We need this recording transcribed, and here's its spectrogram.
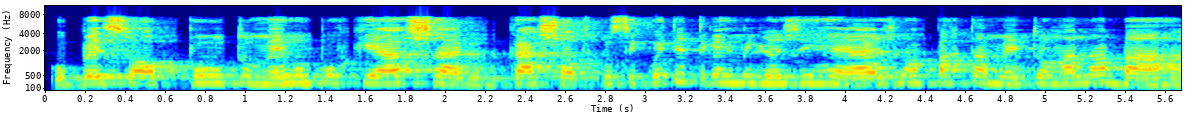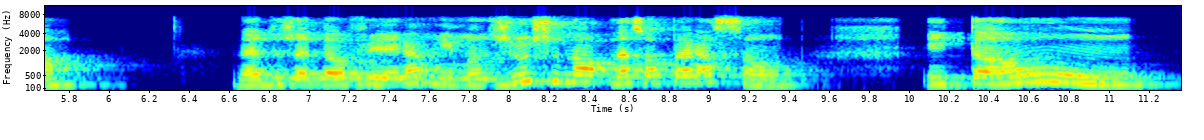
o pessoal puto mesmo porque acharam caixote com 53 milhões de reais no apartamento lá na Barra, né, do Gedel Vieira Lima, justo nessa operação. Então,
